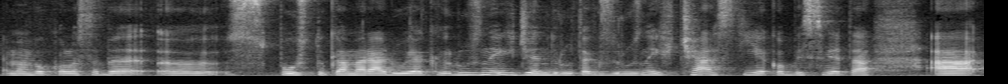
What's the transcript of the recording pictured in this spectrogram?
Já mám okolo sebe uh, spoustu kamarádů, jak různých genderů, tak z různých částí jakoby světa a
